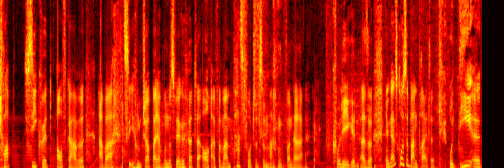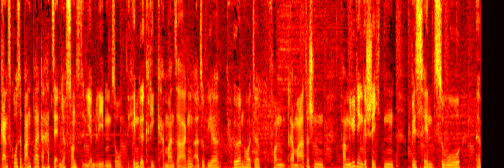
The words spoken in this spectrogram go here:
Top Secret Aufgabe, aber zu ihrem Job bei der Bundeswehr gehörte auch einfach mal ein Passfoto zu machen von der Kollegin. Also eine ganz große Bandbreite. Und die äh, ganz große Bandbreite hat sie eigentlich auch sonst in ihrem Leben so hingekriegt, kann man sagen. Also wir hören heute von dramatischen Familiengeschichten bis hin zu, äh,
